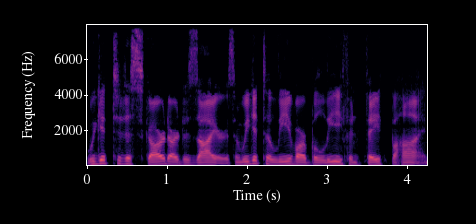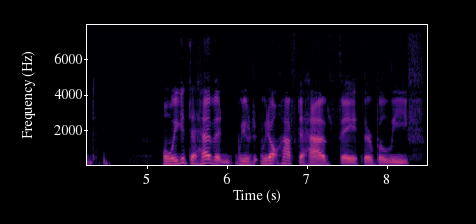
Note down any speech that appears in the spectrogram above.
we get to discard our desires and we get to leave our belief and faith behind. When we get to heaven, we we don't have to have faith or belief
